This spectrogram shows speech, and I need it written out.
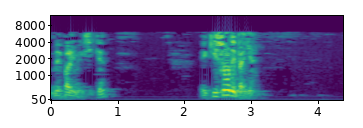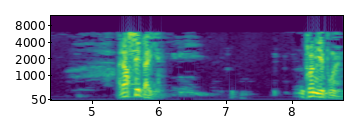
mais pas les Mexicains, et qui sont des païens. Alors ces païens, premier point,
